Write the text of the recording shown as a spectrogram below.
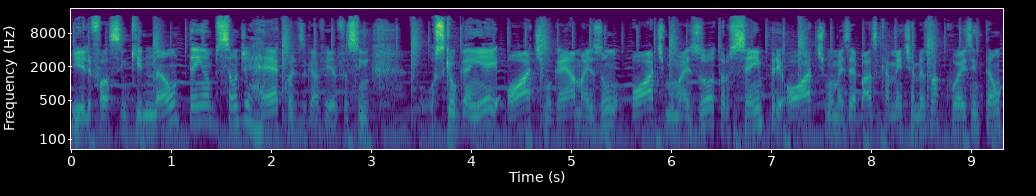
E ele falou assim que não tem opção de recordes, Gavi. Ele falou assim: os que eu ganhei, ótimo, ganhar mais um, ótimo, mais outro, sempre ótimo, mas é basicamente a mesma coisa. Então,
